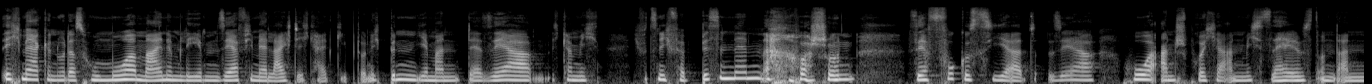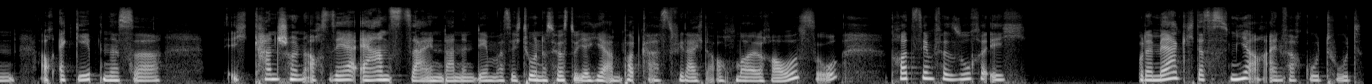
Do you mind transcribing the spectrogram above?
Ich merke nur, dass Humor meinem Leben sehr viel mehr Leichtigkeit gibt. Und ich bin jemand, der sehr, ich kann mich, ich würde es nicht verbissen nennen, aber schon sehr fokussiert, sehr hohe Ansprüche an mich selbst und an auch Ergebnisse. Ich kann schon auch sehr ernst sein dann in dem, was ich tue. Und das hörst du ja hier am Podcast vielleicht auch mal raus, so. Trotzdem versuche ich oder merke ich, dass es mir auch einfach gut tut,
